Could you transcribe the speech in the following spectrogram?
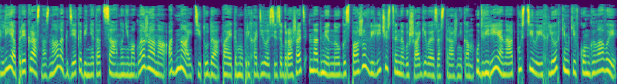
Лия прекрасно знала, где кабинет отца, но не могла же она одна идти туда, поэтому приходилось изображать надменную госпожу, величественно вышагивая за стражником. У дверей она отпустила их легким кивком головы.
